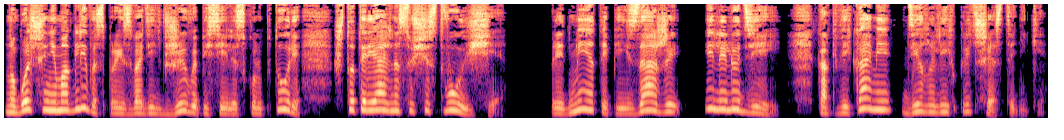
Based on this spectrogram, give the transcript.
но больше не могли воспроизводить в живописи или скульптуре что-то реально существующее, предметы, пейзажи или людей, как веками делали их предшественники.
